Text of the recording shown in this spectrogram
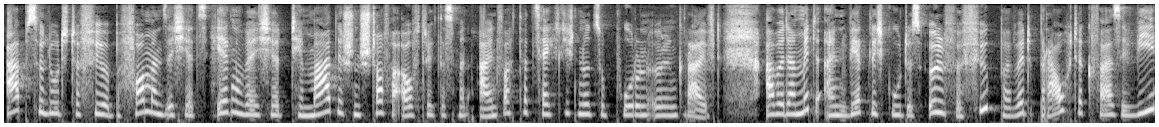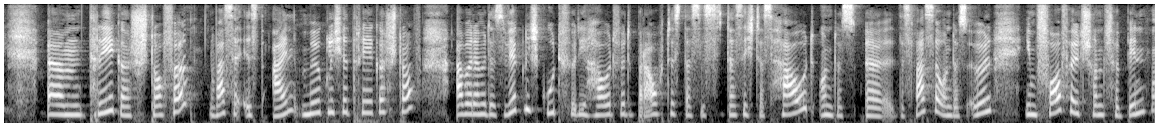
absolut dafür, bevor man sich jetzt irgendwelche thematischen Stoffe aufträgt, dass man einfach tatsächlich nur zu puren Ölen greift. Aber damit ein wirklich gutes Öl verfügbar wird, braucht er quasi wie ähm, Trägerstoffe. Wasser ist ein möglicher Trägerstoff, aber damit es wirklich gut für die Haut wird, braucht es, dass, es, dass sich das Haut und das, äh, das Wasser und das Öl im Vorfeld schon verbinden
